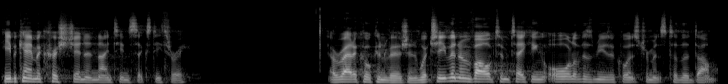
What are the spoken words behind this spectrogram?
He became a Christian in 1963 a radical conversion, which even involved him taking all of his musical instruments to the dump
